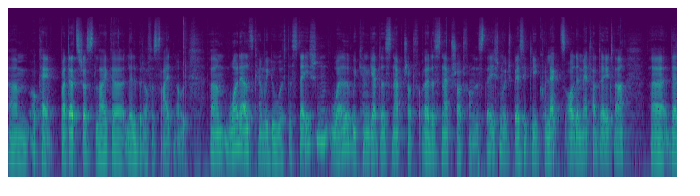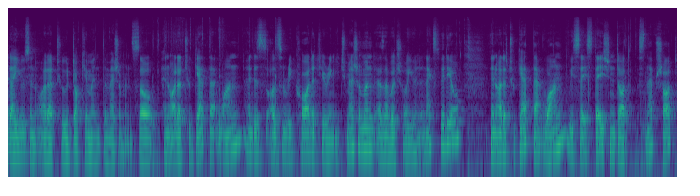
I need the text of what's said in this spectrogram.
Um, okay, but that's just like a little bit of a side note. Um, what else can we do with the station? Well, we can get a snapshot, for, uh, the snapshot from the station, which basically collects all the metadata uh, that I use in order to document the measurements. So in order to get that one, and this is also recorded during each measurement, as I will show you in the next video. In order to get that one, we say station.snapshot.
